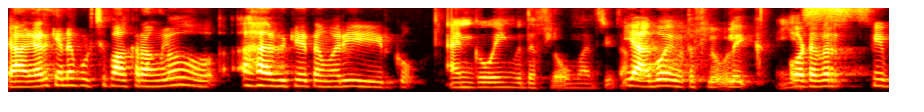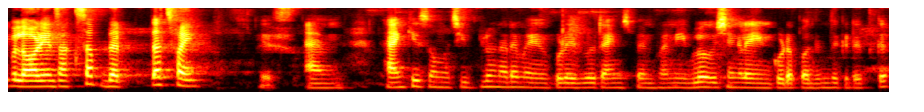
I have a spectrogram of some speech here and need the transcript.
யார் யாருக்கு என்ன பிடிச்சி பார்க்குறாங்களோ அதுக்கேற்ற மாதிரி இருக்கும். அண்ட் கோயிங் வித் ஃப்ளோ மாதிரி தான். Yeah going with flow like whatever people audience accept that that's fine yes and thank you so much இவ்வளோ நேரம் எங்க கூட இவ்வளோ டைம் ஸ்பெண்ட் பண்ணி இவ்வளோ விஷயங்களை எங்க கூட பகிர்ந்துக்கிட்டதுக்கு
